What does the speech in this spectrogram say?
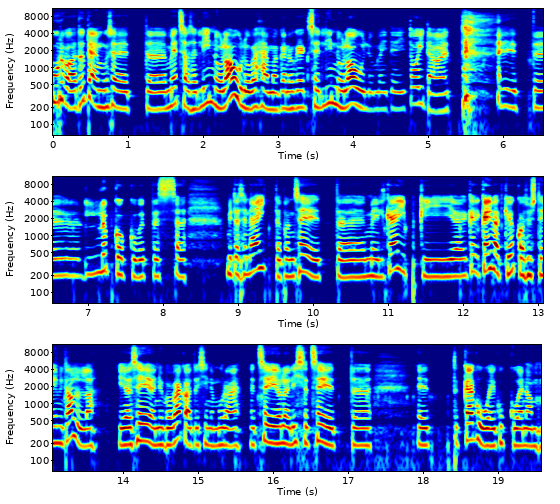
kurva tõdemuse, et äh, metsas on linnulaulu vähem, aga no eks see linnulaul ju meid ei toida, et, et äh, lõppkokkuvõttes mida see näitab, on see, et meil käibki, käivadki ökosüsteemid alla ja see on juba väga tõsine mure, et see ei ole lihtsalt see, et, et kägu ei kuku enam,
